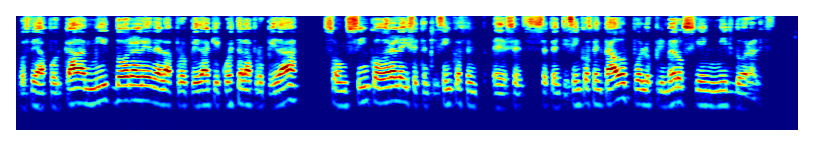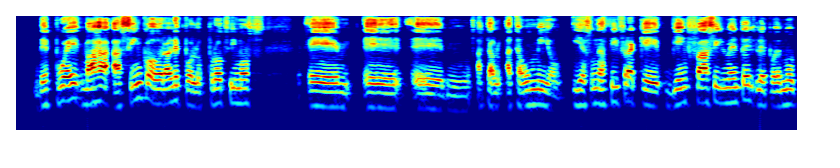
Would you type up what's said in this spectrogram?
O sea, por cada mil dólares de la propiedad que cuesta la propiedad, son 5 dólares y 75, cent- eh, ce- 75 centavos por los primeros 100 mil dólares. Después baja a 5 dólares por los próximos eh, eh, eh, hasta, hasta un millón. Y es una cifra que bien fácilmente le podemos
